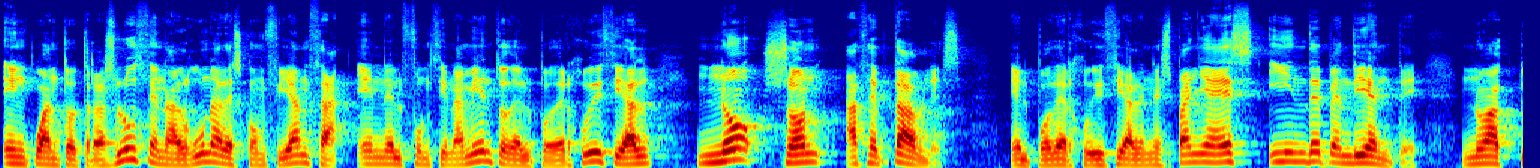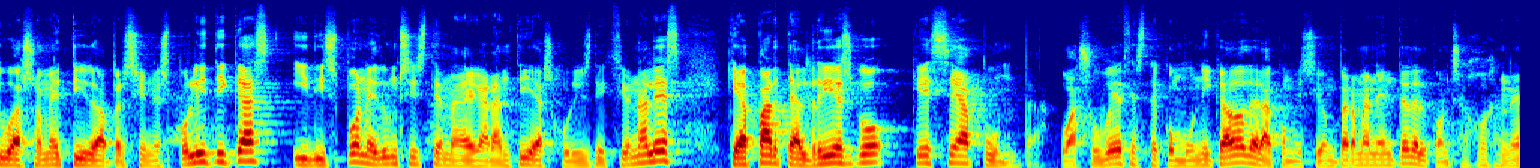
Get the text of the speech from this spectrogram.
en cuanto traslucen alguna desconfianza en el funcionamiento del Poder Judicial, no son aceptables. El Poder Judicial en España es independiente, no actúa sometido a presiones políticas y dispone de un sistema de garantías jurisdiccionales que aparte al riesgo que se apunta. O a su vez este comunicado de la Comisión Permanente del Consejo General.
